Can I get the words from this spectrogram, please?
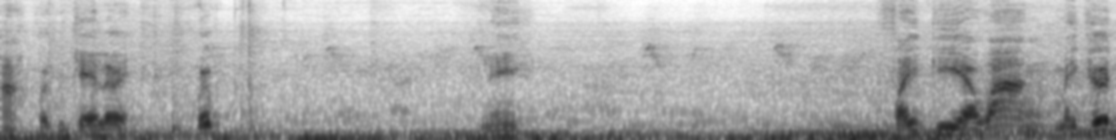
อะเปิดกุญแจเลยปึ๊บนี่ ไฟเกียร์ว่างไม่ขึ้น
